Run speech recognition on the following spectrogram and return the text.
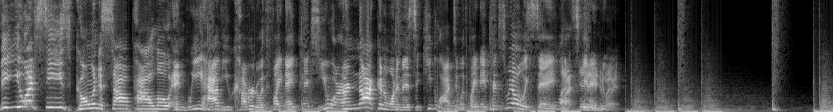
The UFC's going to Sao Paulo, and we have you covered with Fight Night picks. You are not going to want to miss it. Keep it locked in with Fight Night picks. We always say, let's, let's get, get, into, into it. it.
